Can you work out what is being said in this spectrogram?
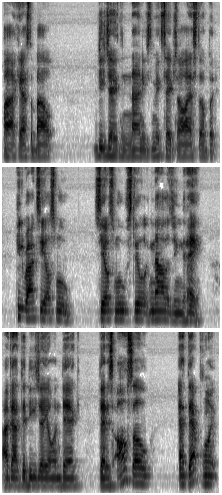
podcast about DJs in the '90s, mixtapes, and all that stuff. But Pete Rock, CL Smooth, CL Smooth still acknowledging that hey, I got the DJ on deck. that is also at that point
